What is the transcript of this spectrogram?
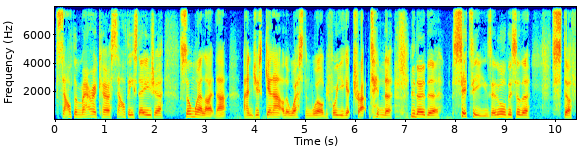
South America, Southeast Asia, somewhere like that, and just get out of the Western world before you get trapped in the, you know, the cities and all this other stuff.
